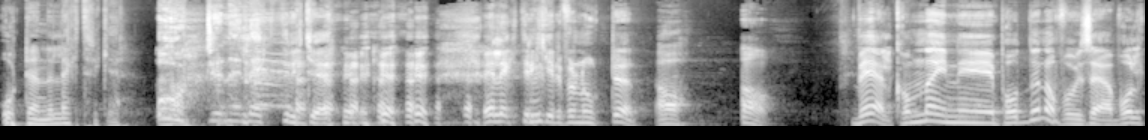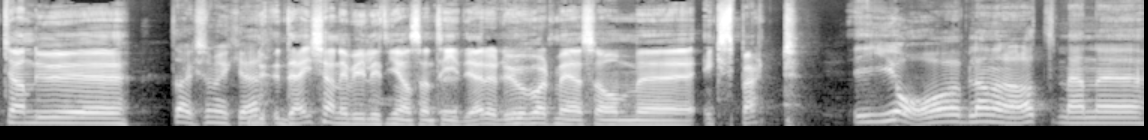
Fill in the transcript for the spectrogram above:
Orten elektriker. Orten elektriker! elektriker från orten. Ja. Ja. Välkomna in i podden då får vi säga. Volkan, du, eh, Tack så mycket. du, dig känner vi lite grann sedan tidigare. Du har varit med som eh, expert. Ja, bland annat. Men eh,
